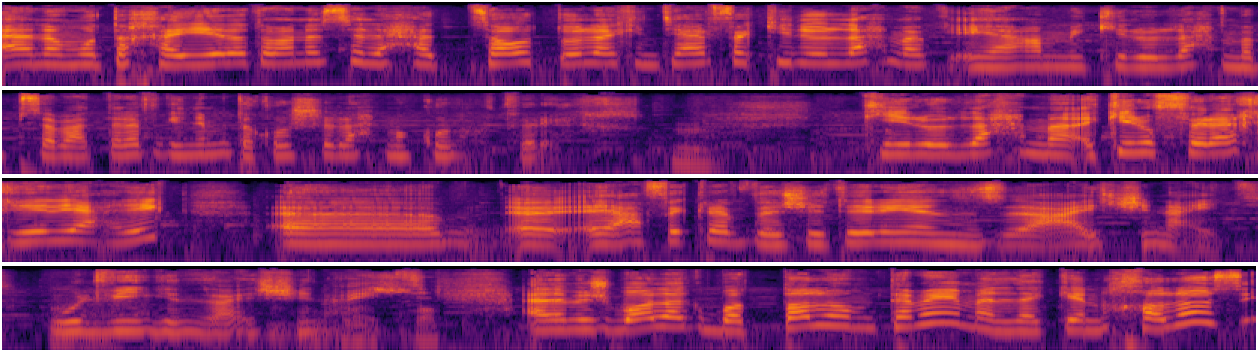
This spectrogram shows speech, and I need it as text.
أنا متخيلة طبعا الناس اللي هتصوت تقول لك أنت عارفة كيلو اللحمة. يا عم كيلو اللحمة ب 7000 جنيه ما تاكلش لحمة كل فراخ. كيلو اللحمه كيلو فراخ غالي عليك آه آه على فكرة ال vegetarians عايشين عادي وال vegans عايشين عادي. أنا مش بقولك بطلهم تماما لكن خلاص آه،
